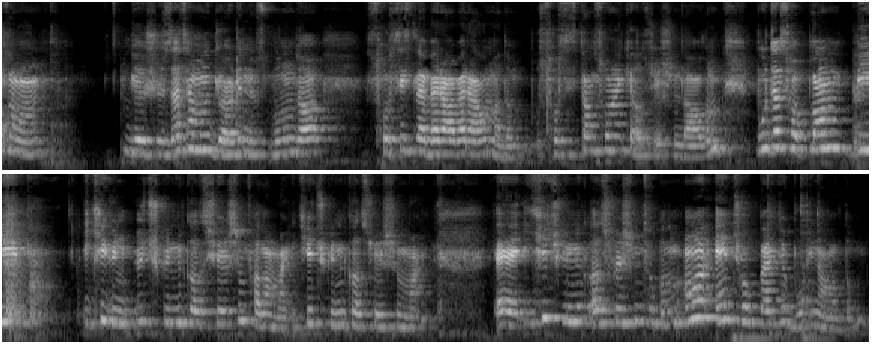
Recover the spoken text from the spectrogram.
o zaman görüşürüz. Zaten bunu gördünüz. Bunu da sosisle beraber almadım. Sosisten sonraki alışverişimde aldım. Burada toplam bir 2 gün, 3 günlük alışverişim falan var. 2-3 günlük alışverişim var. 2-3 günlük alışverişimi topladım ama en çok bence bugün aldım.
